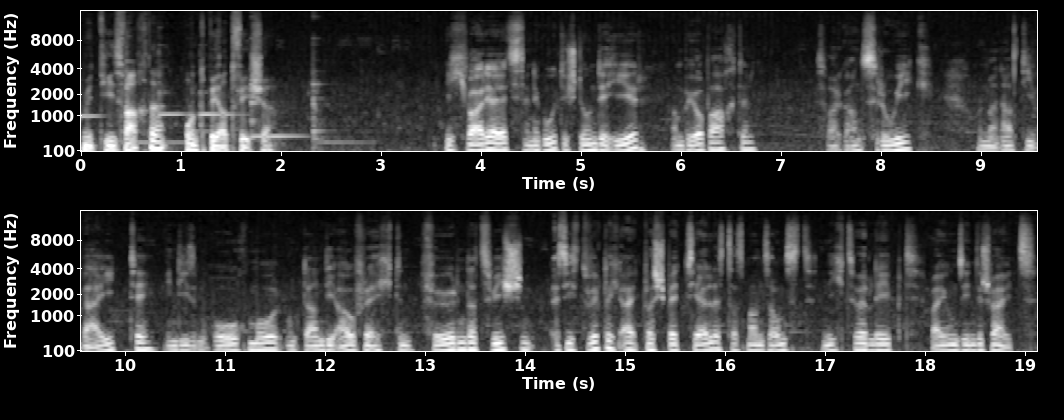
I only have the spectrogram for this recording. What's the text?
Mit Thies Wachter und Beat Fischer. Ich war ja jetzt eine gute Stunde hier am Beobachten. Es war ganz ruhig und man hat die Weite in diesem Hochmoor und dann die aufrechten Föhren dazwischen. Es ist wirklich etwas Spezielles, das man sonst nicht so erlebt bei uns in der Schweiz.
